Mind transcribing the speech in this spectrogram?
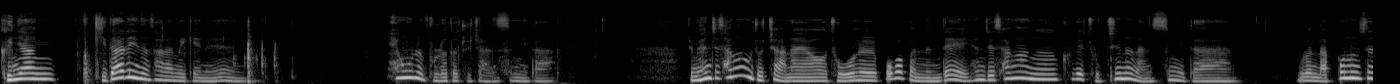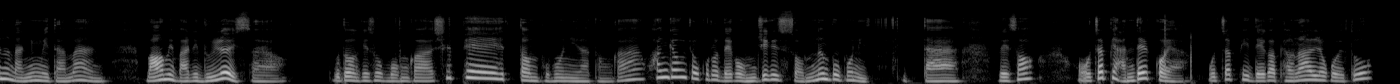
그냥 기다리는 사람에게는 행운을 불러다 주지 않습니다. 좀 현재 상황은 좋지 않아요. 조언을 뽑아봤는데 현재 상황은 크게 좋지는 않습니다. 물론 나쁜 운세는 아닙니다만 마음이 많이 눌려 있어요. 그동안 계속 뭔가 실패했던 부분이라던가 환경적으로 내가 움직일 수 없는 부분이 있다. 그래서 어차피 안 될 거야. 어차피 내가 변화하려고 해도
